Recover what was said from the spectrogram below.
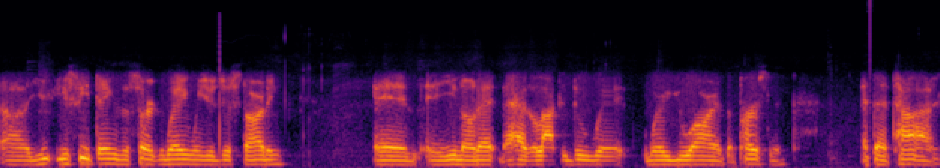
uh, you you see things a certain way when you're just starting, and and you know that that has a lot to do with where you are as a person at that time.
